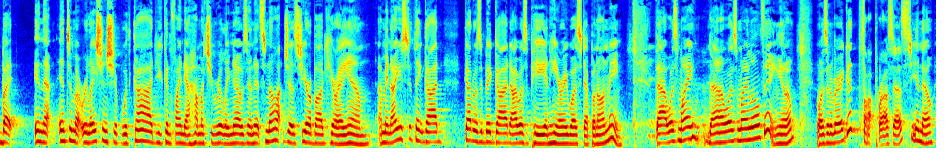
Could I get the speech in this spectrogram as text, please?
But in that intimate relationship with God, you can find out how much He really knows. And it's not just, you're a bug, here I am. I mean, I used to think God, God was a big God, I was a pea, and here He was stepping on me. That was my, that was my little thing, you know. It wasn't a very good thought process, you know.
